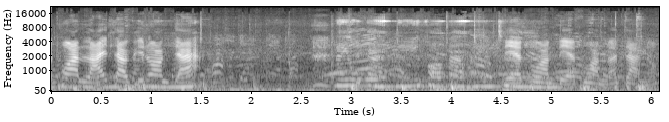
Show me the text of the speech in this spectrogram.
ดห้อนหลายจ้าพี่น้องจ้าในโอกาสนี้ขอกราบเรียนแดเชิญดห้อนแดดห้อนเนาะจ้าเนาะ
